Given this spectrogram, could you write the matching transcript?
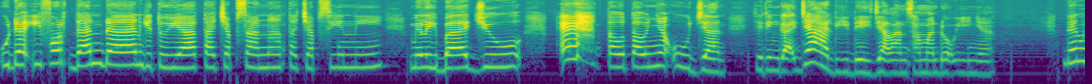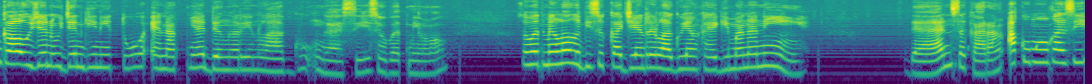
Udah effort dandan gitu ya Tacap sana, tacap sini Milih baju. Eh tahu-taunya hujan. Jadi nggak jadi deh jalan sama doinya. Dan kalau hujan-hujan gini tuh enaknya dengerin lagu nggak sih Sobat Melo? Sobat Melo lebih suka genre lagu yang kayak gimana nih? Dan sekarang aku mau kasih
